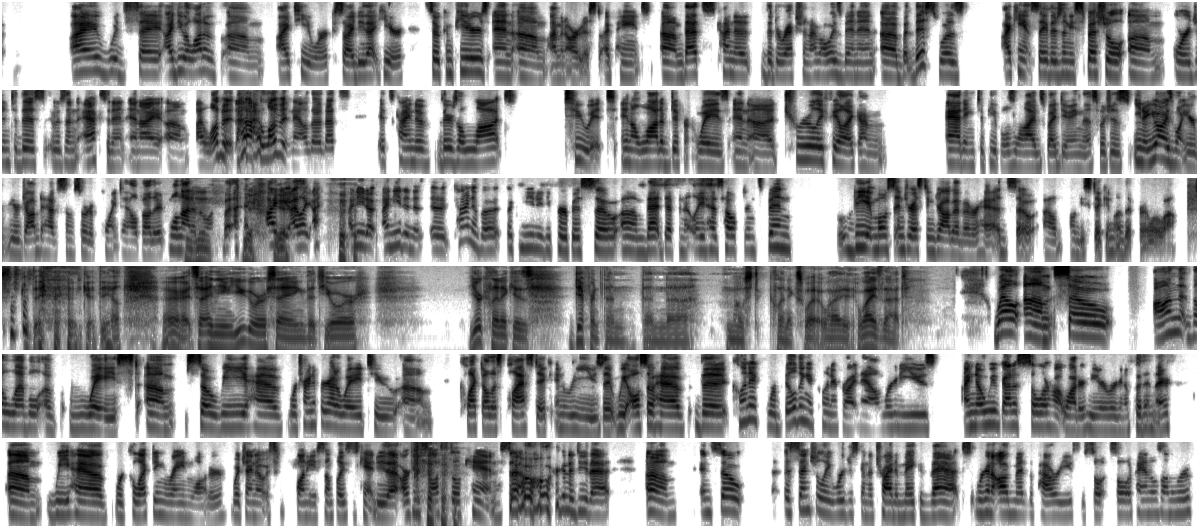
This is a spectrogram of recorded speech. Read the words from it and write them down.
I would say I do a lot of um, IT work. So I do that here. so computers and um, i'm an artist i paint um, that's kind of the direction i've always been in uh, but this was i can't say there's any special um, origin to this it was an accident and i um, i love it i love it now though that's it's kind of there's a lot to it in a lot of different ways and uh, truly feel like i'm adding to people's lives by doing this which is you know you always want your your job to have some sort of point to help others well not Mhm. everyone but Yeah, i do yeah. i like I, I need a i need an, a kind of a, a community purpose so um, that definitely has helped and it's been the most interesting job i've ever had so i'll i'll be sticking with it for a little while good, good deal. All right. So, and you, you were saying that your your clinic is different than than uh, most clinics. Why why why is that? Well, um, so on the level of waste, um, so we have we're trying to figure out a way to um, collect all this plastic and reuse it. We also have the clinic. We're building a clinic right now. We're going to use. I know we've got a solar hot water heater. We're going to put in there. Um, we have we're collecting rainwater, which I know is funny. Some places can't do that. Arkansas still can, so we're going to do that. Um, and so essentially we're just going to try to make that we're going to augment the power use with sol- solar panels on the roof.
